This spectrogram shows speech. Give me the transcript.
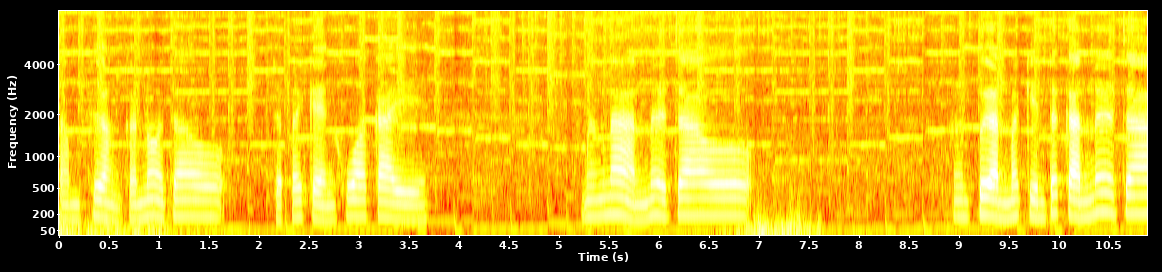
ตำเครื่องกันนอเจ้า จะไปแกงขั่วไก่เมืองน่านเน้อเจ้าเพื่อนมากินตะกันเน้อเจ้า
